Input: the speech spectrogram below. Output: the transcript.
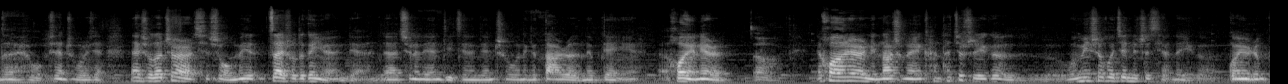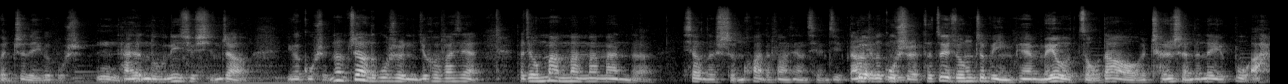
对，我们现在出口是钱。那说到这儿，其实我们也再说的更远一点。呃，去年年底、今年年初那个大热的那部电影《呃荒野猎人》。啊，那《荒野猎人》你拿出来一看，它就是一个呃文明社会建立之前的一个关于人本质的一个故事。嗯，他努力去寻找一个故事。那这样的故事，你就会发现，它就慢慢慢慢的向着神话的方向前进。当然，这个故事它最终这部影片没有走到成神的那一步啊，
